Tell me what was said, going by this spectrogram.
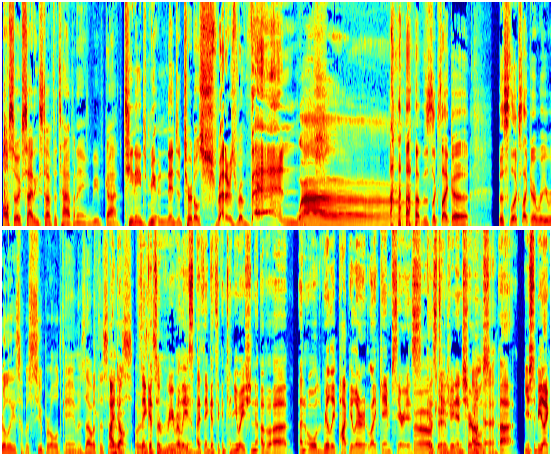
Also, exciting stuff that's happening. We've got Teenage Mutant Ninja Turtles Shredder's Revenge. Wow. this looks like a this looks like a re-release of a super old game. Is that what this is? I don't is think it's a new re-release. game? I think it's a continuation of uh, an old, really popular like game series. Oh, Because okay. Teenage Mutant Ninja Turtles Okay. uh, used to be like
